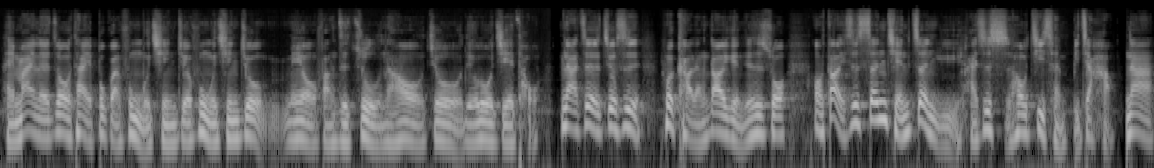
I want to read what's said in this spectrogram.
嘿，卖了之后他也不管父母亲，就父母亲就没有房子住，然后就流落街头。那这就是会考量到一点，就是说，哦，到底是生前赠与还是死后继承比较好？那。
